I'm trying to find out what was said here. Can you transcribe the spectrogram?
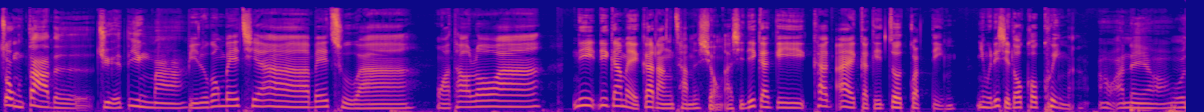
重大的决定吗？比如讲买车啊、买厝啊、换头路啊，你你敢会跟人参详，还是你家己较爱家己做决定？因为你是 local queen 嘛。哦，安内哦，我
